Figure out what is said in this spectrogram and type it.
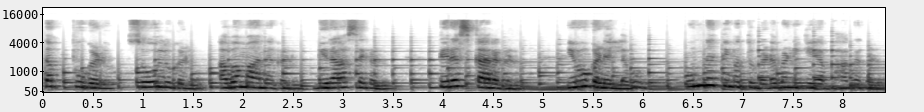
ತಪ್ಪುಗಳು, ಸೋಲುಗಳು, ಅವಮಾನಗಳು, ನಿರಾಸೆಗಳು, ತಿರಸ್ಕಾರಗಳು, ಇವುಗಳೆಲ್ಲವೂ ಉನ್ನತಿ ಮತ್ತು ಬೆಳವಣಿಗೆಯ ಭಾಗಗಳು.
